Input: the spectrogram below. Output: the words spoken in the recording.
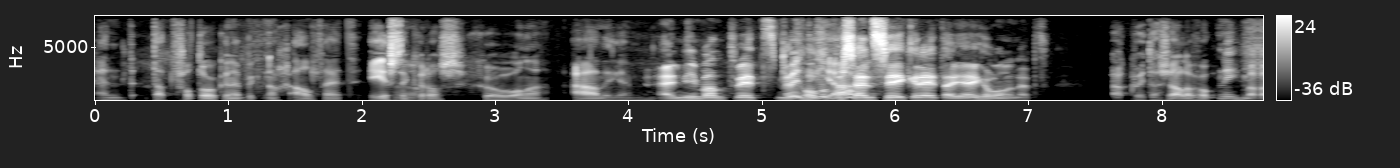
En dat foto heb ik nog altijd. Eerste cross, gewonnen, Adegem. En niemand weet met 20 100% zekerheid dat jij gewonnen hebt. Ja, ik weet dat zelf ook niet, maar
